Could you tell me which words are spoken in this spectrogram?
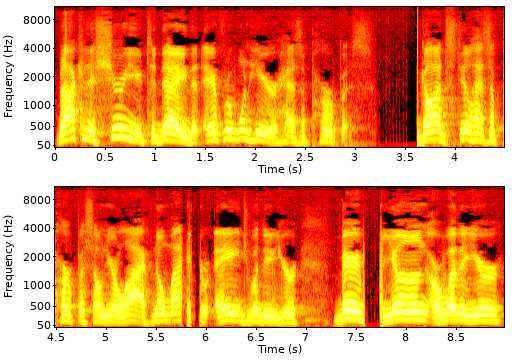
But I can assure you today that everyone here has a purpose. God still has a purpose on your life, no matter your age, whether you're very young or whether you're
